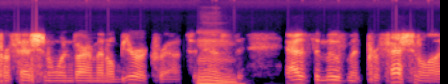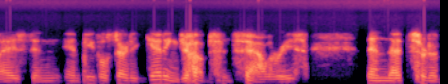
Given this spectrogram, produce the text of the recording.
professional environmental bureaucrats. And mm. as, the, as the movement professionalized and, and people started getting jobs and salaries, then that sort of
